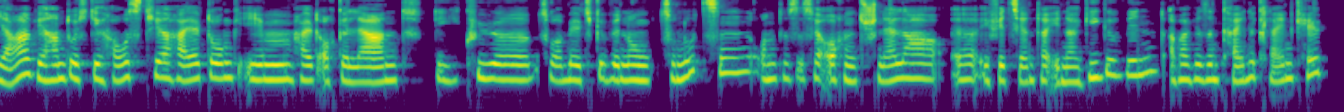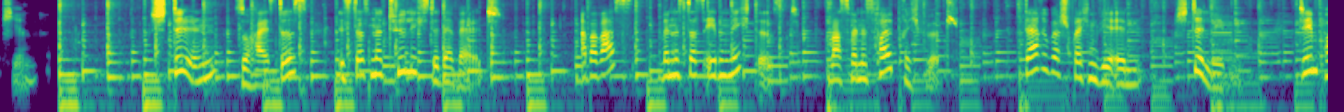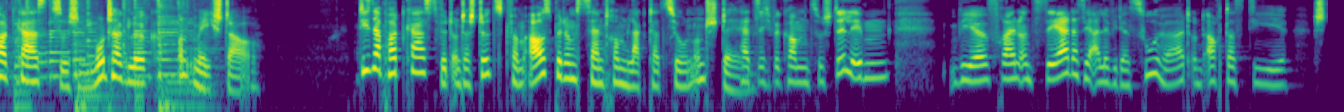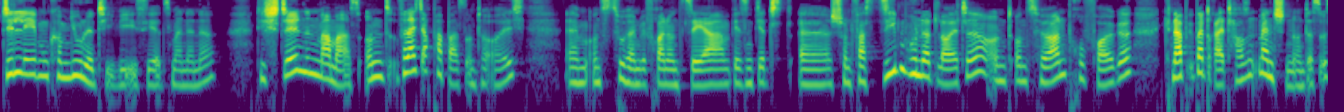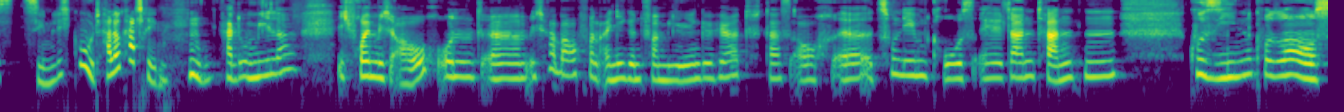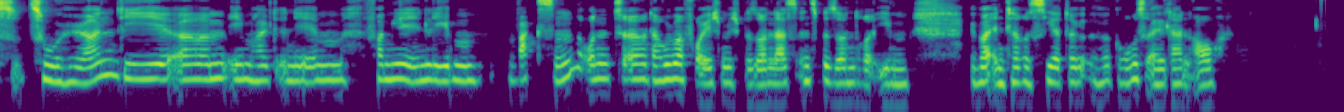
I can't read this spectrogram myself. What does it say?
Ja, wir haben durch die Haustierhaltung eben halt auch gelernt, die Kühe zur Milchgewinnung zu nutzen. Und es ist ja auch ein schneller, äh, effizienter Energiegewinn, aber wir sind keine kleinen Kälbchen. Stillen, so heißt es, ist das Natürlichste der Welt. Aber was, wenn es das eben nicht ist? Was, wenn es holprig wird? Darüber sprechen wir in Stillleben, dem Podcast zwischen Mutterglück und Milchstau. Dieser Podcast wird unterstützt vom Ausbildungszentrum Laktation und Stillen. Herzlich willkommen zu Stillleben. Wir freuen uns sehr, dass ihr alle wieder zuhört und auch, dass die Stillleben-Community, wie ich sie jetzt mal nenne, die stillenden Mamas und vielleicht auch Papas unter euch ähm, uns zuhören. Wir freuen uns sehr. Wir sind jetzt äh, schon fast 700 Leute und uns hören pro Folge knapp über 3000 Menschen und das ist ziemlich gut. Hallo Katrin. Hallo Mila. Ich freue mich auch und äh, ich habe auch von einigen Familien gehört, dass auch äh, zunehmend Großeltern, Tanten, Cousinen, Cousins zuhören, die ähm, eben halt in dem Familienleben wachsen und äh, darüber freue ich mich besonders, insbesondere eben über interessierte äh, Großeltern auch,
